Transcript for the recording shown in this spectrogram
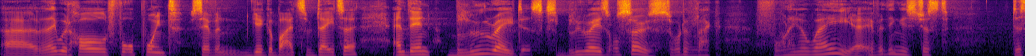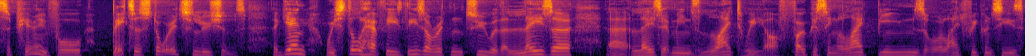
Uh, they would hold 4.7 gigabytes of data. And then Blu ray discs. Blu ray is also sort of like falling away. Everything is just disappearing for better storage solutions. Again, we still have these. These are written to with a laser. Uh, laser means light. We are focusing light beams or light frequencies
